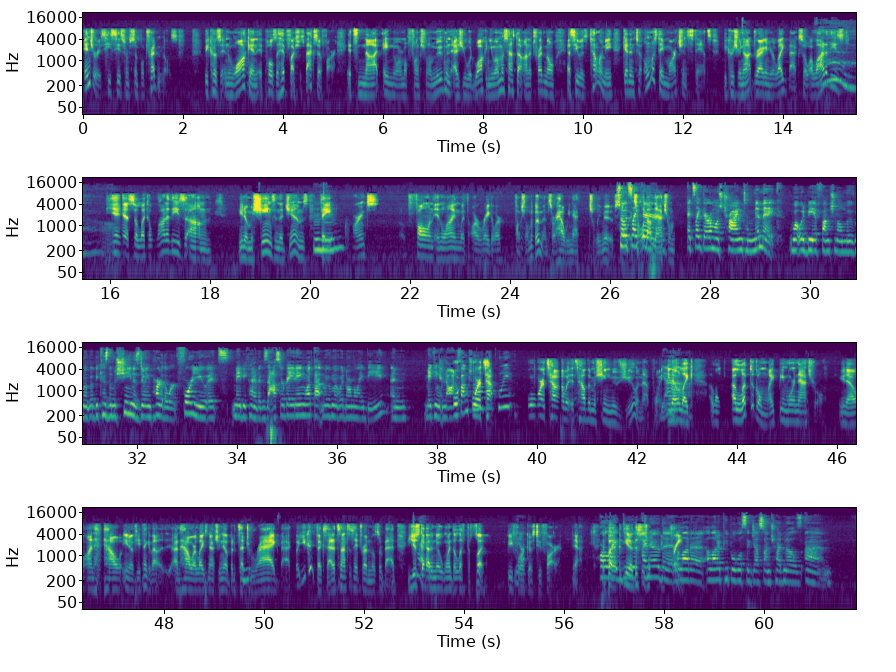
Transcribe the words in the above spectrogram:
injuries he sees from simple treadmills because in walking it pulls the hip flexors back so far. It's not a normal functional movement as you would walk, and you almost have to on a treadmill, as he was telling me, get into almost a marching stance because you're not dragging your leg back. So a lot of these, oh. yeah, so like a lot of these, um, you know, machines in the gyms, mm-hmm. they aren't fallen in line with our regular functional movements or how we naturally move. So, so it's, it's, like all about natural. It's like they're almost trying to mimic what would be a functional movement, but because the machine is doing part of the work for you, it's maybe kind of exacerbating what that movement would normally be and making it non-functional or, or at that point. Or it's how it's how the machine moves you in that point. Yeah. You know, like like elliptical might be more natural you know, on how, you know, if you think about it, on how our legs naturally know, but it's a mm-hmm. drag back. But you can fix that. It's not to say treadmills are bad. You just right. got to know when to lift the foot before yeah. it goes too far. Yeah. Or but, like, you, know, this is I know that a lot of a lot of people will suggest on treadmills um,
